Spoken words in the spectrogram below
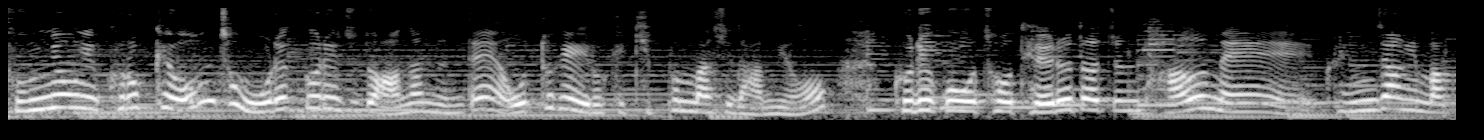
분명히 그렇게 엄청 오래 끓이지도 않았는데 어떻게 이렇게 깊은 맛이 나며 그리고 저 데려다 준 다음에 굉장히 막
